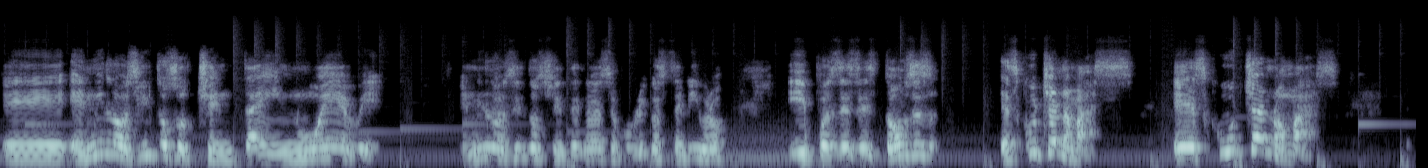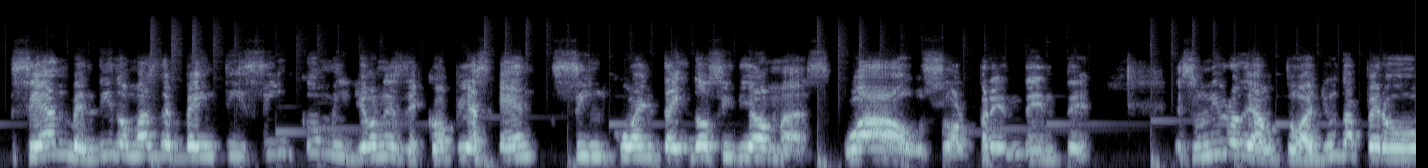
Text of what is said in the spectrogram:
eh, en 1989. En 1989 se publicó este libro y pues desde entonces, escucha nomás, escucha nomás. Se han vendido más de 25 millones de copias en 52 idiomas. ¡Wow! Sorprendente. Es un libro de autoayuda, pero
